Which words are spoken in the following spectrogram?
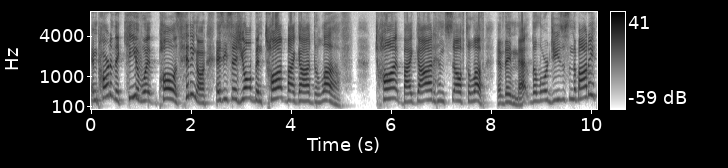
And part of the key of what Paul is hitting on is he says, Y'all have been taught by God to love. Taught by God Himself to love. Have they met the Lord Jesus in the body?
